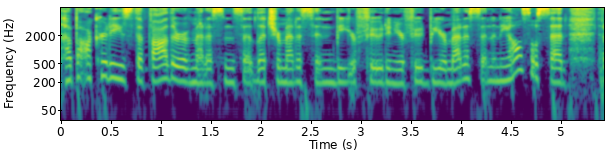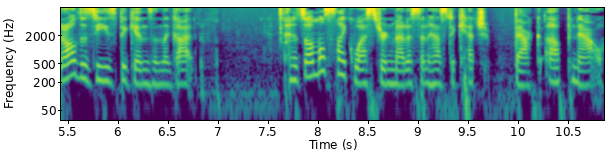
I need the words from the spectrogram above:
Hippocrates, the father of medicine, said, "Let your medicine be your food, and your food be your medicine." And he also said that all disease begins in the gut. And it's almost like Western medicine has to catch back up now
